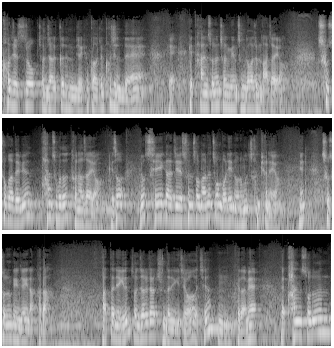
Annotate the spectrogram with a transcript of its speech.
커질수록 전자를 끄는 이제 효과가 좀 커지는데 예, 탄소는 전금성도가 좀 낮아요. 수소가 되면 탄소보다 더 낮아요. 그래서 이 세 가지의 순서만은 좀 머리에 넣으면 참 편해요. 예? 수소는 굉장히 약하다. 낮다는 얘기는 전자를 잘 준다는 얘기죠. 그렇죠? 음, 그 다음에 탄소는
